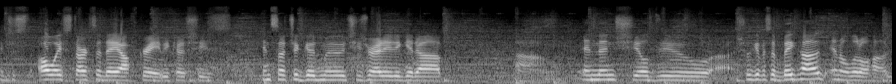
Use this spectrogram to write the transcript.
it just always starts the day off great because she's in such a good mood. She's ready to get up. Um, and then she'll do, uh, she'll give us a big hug and a little hug.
